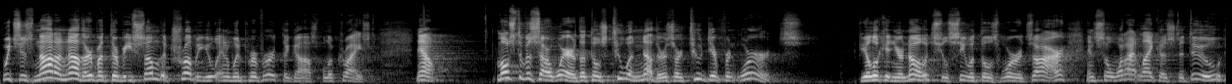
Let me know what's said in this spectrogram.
which is not another, but there be some that trouble you and would pervert the gospel of Christ. Now, most of us are aware that those two anothers are two different words. If you look in your notes, you'll see what those words are. And so, what I'd like us to do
